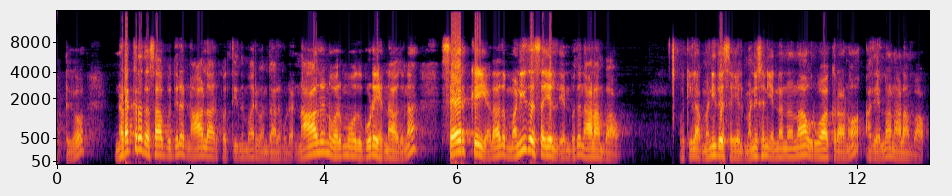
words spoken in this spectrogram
எட்டையோ நடக்கிற தசாபுத்தியில் நாலு ஆறு பத்து இந்த மாதிரி வந்தாலும் கூட நாலுன்னு வரும்போது கூட என்ன ஆகுதுன்னா செயற்கை அதாவது மனித செயல் என்பது நாலாம் பாவம். ஓகேங்களா மனித செயல் மனுஷன் என்னென்னலாம் உருவாக்குறானோ அது எல்லாம் நாலாம் பாவம்.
